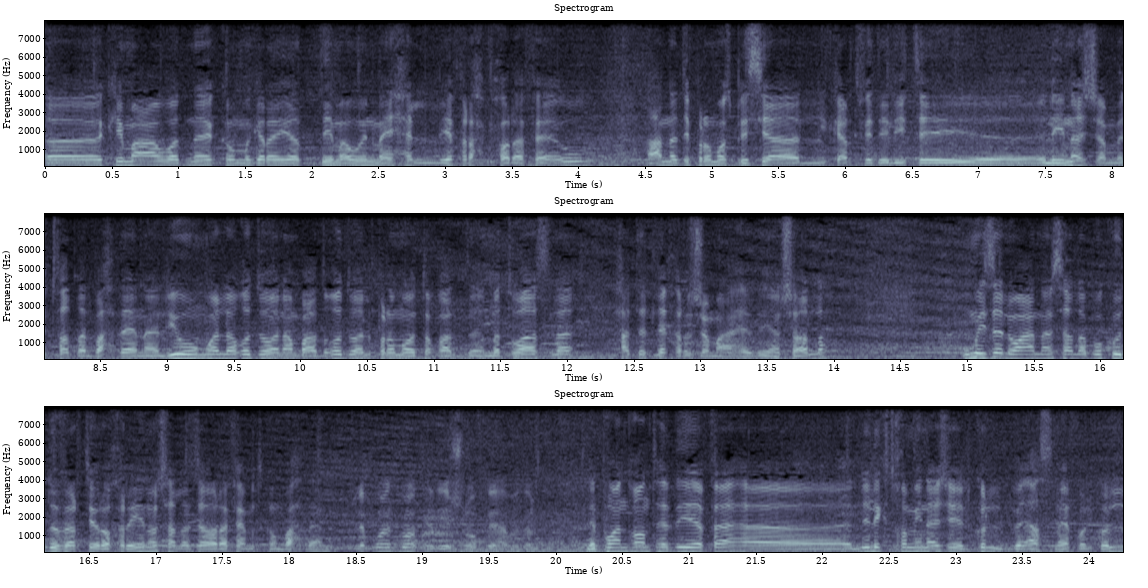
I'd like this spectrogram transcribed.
آه، كيما عودناكم قريت ديما وين ما يحل يفرح بحرفائه. عندنا des promos spéciales carte fidélité اللي ينجم يتفضل بحذانا اليوم ولا غدوة ولا بعد غدوة. البرومو تقعد متواصلة حتى لاخر الجمعة هذه إن شاء الله. ومازالوا عندنا إن شاء الله beaucoup d'ouvertures أخرين وإن شاء الله جوهره فهم تكون بحذانا. ال point vente هذه شنو فيها بدل؟ ال point vente هذه فيها ال électroménager الكل باصنافه الكل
